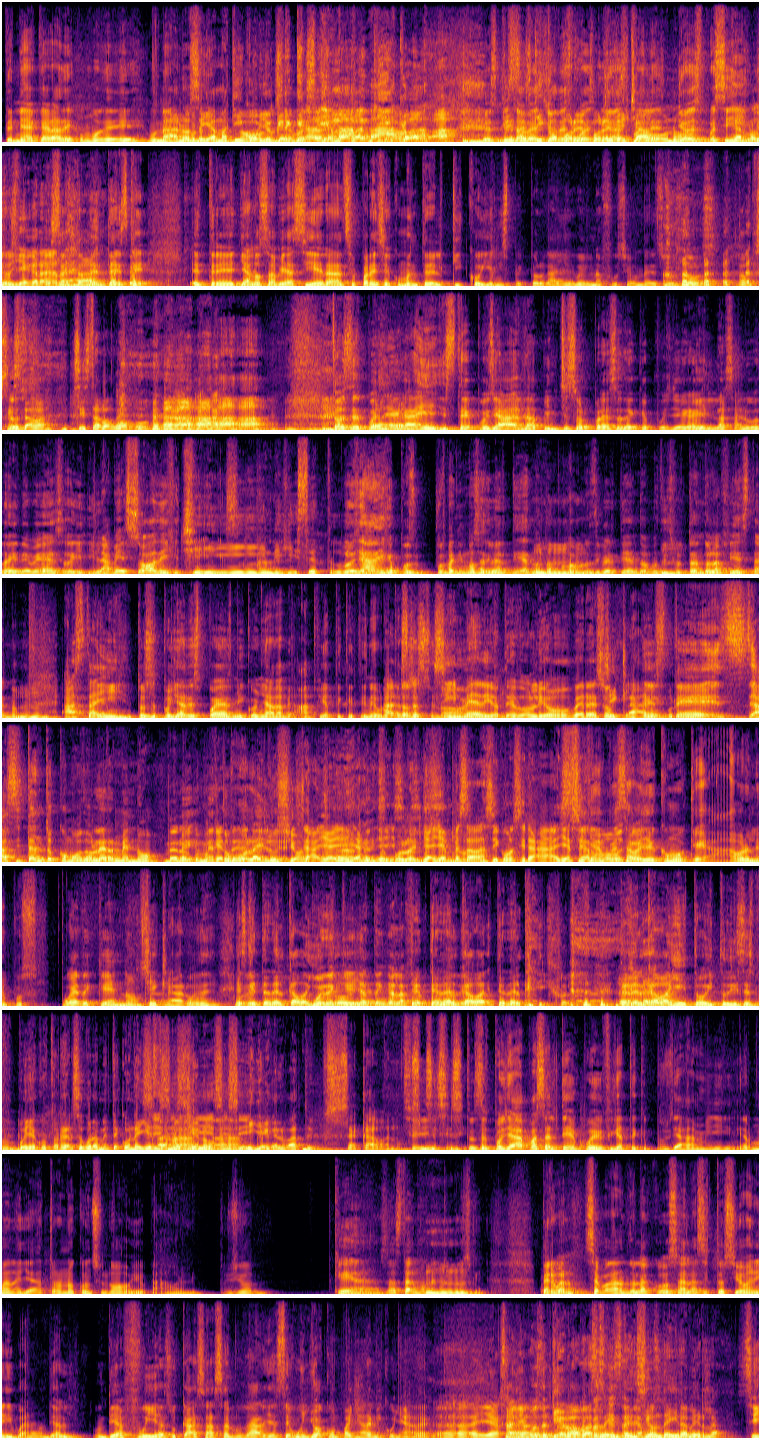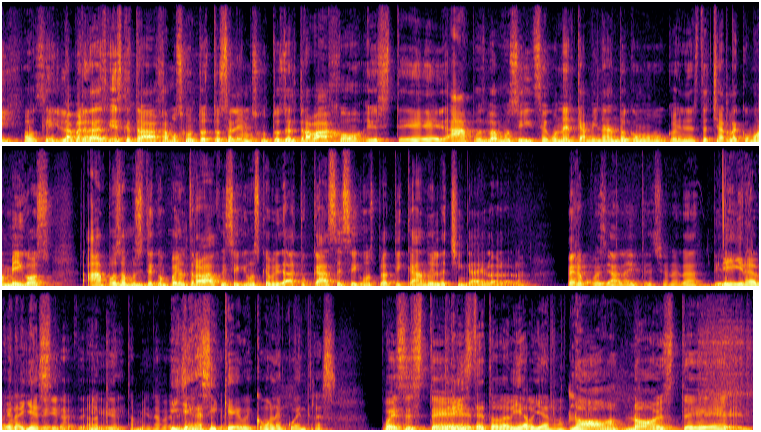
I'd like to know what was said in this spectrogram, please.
tenía cara de como de una. Ah, no se llama Kiko. Yo creí que se llamaba Kiko. Es que Dices sabes, Kiko yo por el- por el del Chavo, ¿no? Yo después sí. Carlos yo Villagrán. Exactamente. Es que entre, ya no sabía si era, se parecía como entre el Kiko y el inspector Galles, güey, una fusión de esos dos. No, pues sí estaba, sí estaba guapo. Entonces, pues llega y este, pues ya la pinche sorpresa de que pues llega y la saluda y de beso y, y la besó, dije, Chin, dijiste tú. Pues ya dije, pues, pues venimos a divertirnos, ¿no? Pues vámonos divirtiendo, vamos disfrutando la fiesta, ¿no? Hasta ahí. Entonces, pues ya después mi cuñada, ah, fíjate que tiene Ah, broncas entonces con su sí medio te dolió ver eso. Sí, claro. porque- Este, así tanto como dolerme, no. Pero me como me que tumbó te- la ilusión. Ya, ya, ya, ya. Me ya, tumbó la ya, ya ilusión, empezaba ¿no? así como decir, ah, ya Sí, se ya armó empezaba aquí. yo como que, ah, órale, pues puede que, ¿no? O Sí, claro. puede- es que te da el caballito. Puede que ella tenga la te, te da el de- te da el híjole, te da el caballito y tú dices, pues voy a cotorrear seguramente con ella Sí, esta sí, noche, ¿no? sí, sí. Y llega el vato y pues se acaba, ¿no? Sí, sí, sí, Entonces, pues ya pasa el tiempo y fíjate que pues ya mi hermana ya tronó con su novio. Ah, órale, pues yo, ¿qué? ah? O sea, hasta el momento, pues ¿qué? Pero bueno, se va dando la cosa, la situación y bueno, un día, un día fui a su casa a saludar, ya según yo acompañar a mi cuñada. Ya. Salimos del- ¿Llevabas la intención salíamos- de ir a verla? Sí, Ok. sí. La verdad es que, es que trabajamos juntos, entonces salíamos juntos del trabajo. Este, ah, pues vamos y según él caminando como en esta charla como amigos, ah, pues vamos y te acompaño al trabajo y seguimos a tu casa y seguimos platicando y la chingada y bla, bla, bla. Pero pues ya la intención era De ir a ver a ¿no? Jessy. De ir a- de Ok. ir también a ver. ¿Y llegas y qué, güey? ¿Cómo la encuentras? Pues este. ¿Triste todavía o ya no? No, no, este.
